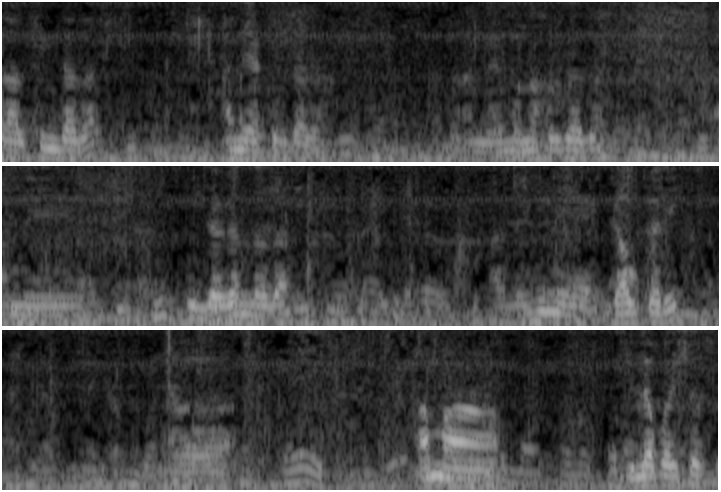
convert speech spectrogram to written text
लालसिंगदादा आणि याकूबदादा आणि मनोहरदादा आणि जगनदादा आणि हिने गावकरी. आम्हा जिल्हा परिषद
